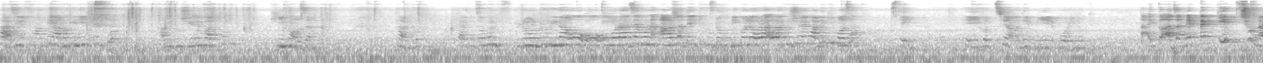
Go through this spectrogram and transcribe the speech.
কাজের ফাঁকে আমাকে নিয়ে খেলতে আমি খুশি হয়ে ভাবতাম কি মজা তারপর তারপর যখন রন্টু রিনা ও ও- ওরা যেমন আমার সাথে একটু ফুটোফুটি করলে ওরা ওরা খুশি হয়ে ভাবে কি মজা এই এই হচ্ছে আমাদের বিয়ের পরিণতি তাই তো আজ আমি একটা কিচ্ছু না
